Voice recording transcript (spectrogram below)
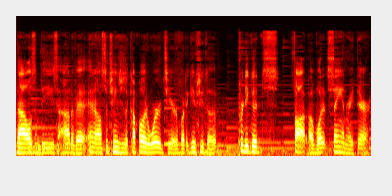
thous and thees out of it, and it also changes a couple other words here, but it gives you the pretty good thought of what it's saying right there.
